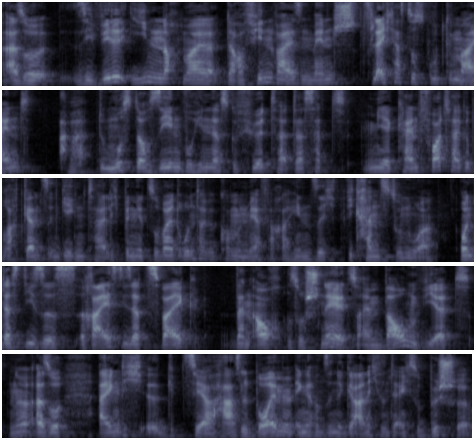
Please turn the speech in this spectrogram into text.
Also sie will ihn nochmal darauf hinweisen, Mensch, vielleicht hast du es gut gemeint, aber du musst doch sehen, wohin das geführt hat. Das hat mir keinen Vorteil gebracht, ganz im Gegenteil. Ich bin jetzt so weit runtergekommen in mehrfacher Hinsicht. Wie kannst du nur? Und dass dieses Reis, dieser Zweig dann auch so schnell zu einem Baum wird. Ne? Also eigentlich äh, gibt's ja Haselbäume im engeren Sinne gar nicht, sind ja eigentlich so Büsche.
